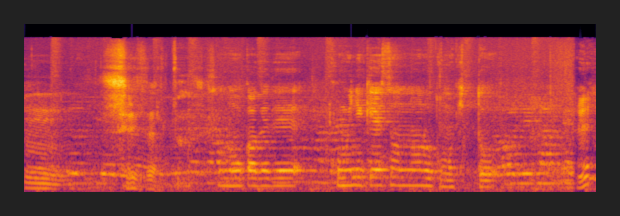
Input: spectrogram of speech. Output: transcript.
うん。連れてたそのおかげでコミュニケーション能力もきっとえ？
